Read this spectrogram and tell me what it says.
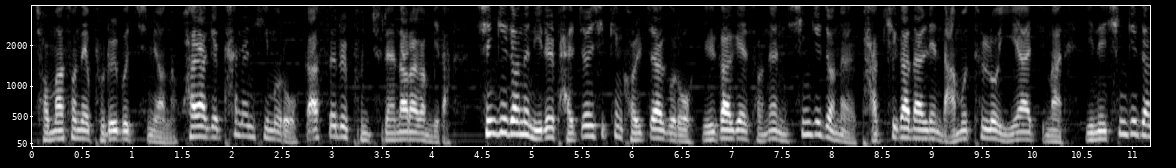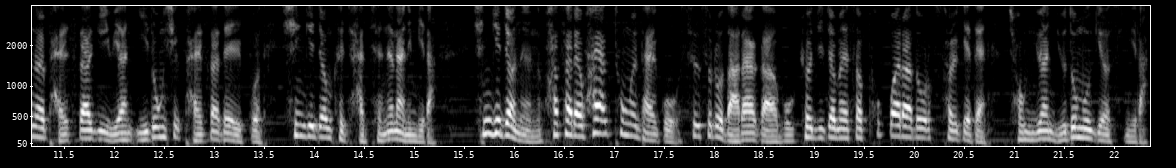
점화선에 불을 붙이면 화약에 타는 힘으로 가스를 분출해 날아갑니다. 신기전은 이를 발전시킨 걸작으로 일각에서는 신기전을 바퀴가 달린 나무 틀로 이해하지만 이는 신기전을 발사하기 위한 이동식 발사대일 뿐 신기전 그 자체는 아닙니다. 신기전은 화살에 화약통을 달고 스스로 날아가 목표 지점에서 폭발하도록 설계된 정교한 유도무기였습니다.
